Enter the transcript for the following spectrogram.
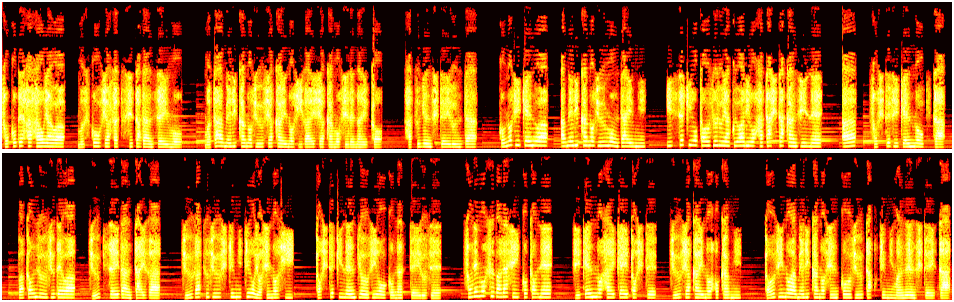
そこで母親は、息子を射殺した男性も、またアメリカの銃社会の被害者かもしれないと、発言しているんだ。この事件は、アメリカの銃問題に、一石を投ずる役割を果たした感じね。ああ、そして事件の起きた、バトンルージュでは、銃規制団体が、10月17日を吉の日、として記念行事を行っているぜ。それも素晴らしいことね。事件の背景として、銃社会の他に、当時のアメリカの新興住宅地に蔓延していた、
